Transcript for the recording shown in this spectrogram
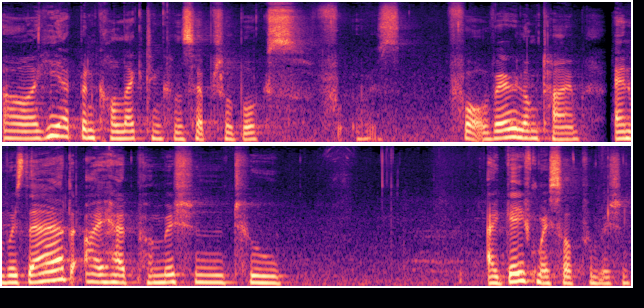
uh, he had been collecting conceptual books for, for, a very long time. And with that, I had permission to, I gave myself permission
